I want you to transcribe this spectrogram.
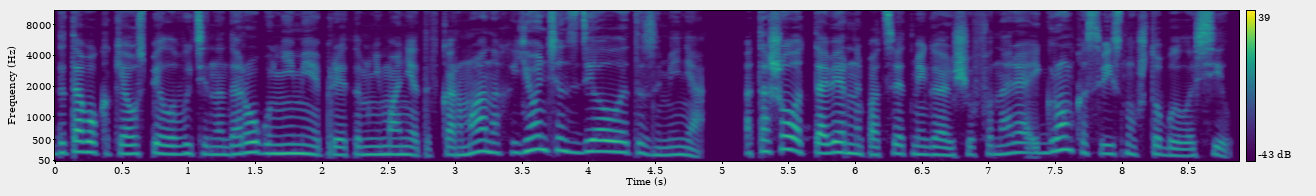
До того, как я успела выйти на дорогу, не имея при этом ни монеты в карманах, Йонтин сделал это за меня. Отошел от таверны под цвет мигающего фонаря и громко свистнул, что было сил.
